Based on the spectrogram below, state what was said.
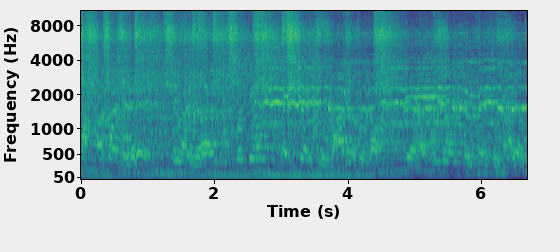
好，呃，暂停。这嘞，突然觉得，终究，真正主打热度。哦，对，我们终究，真正主打热度。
